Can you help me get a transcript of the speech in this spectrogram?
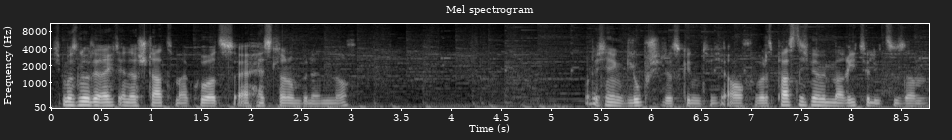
Ich muss nur direkt in der Stadt mal kurz äh, Hässlern umbenennen noch. Oder ich nenne Glubschi, das geht natürlich auch. Aber das passt nicht mehr mit Mariteli zusammen.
